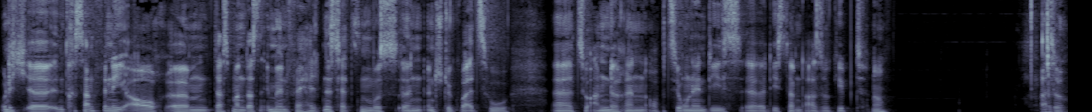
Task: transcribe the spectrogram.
und ich äh, interessant finde ich auch, ähm, dass man das immer in Verhältnis setzen muss, ein, ein Stück weit zu, äh, zu anderen Optionen, die es äh, es dann da so gibt. Ne? Also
